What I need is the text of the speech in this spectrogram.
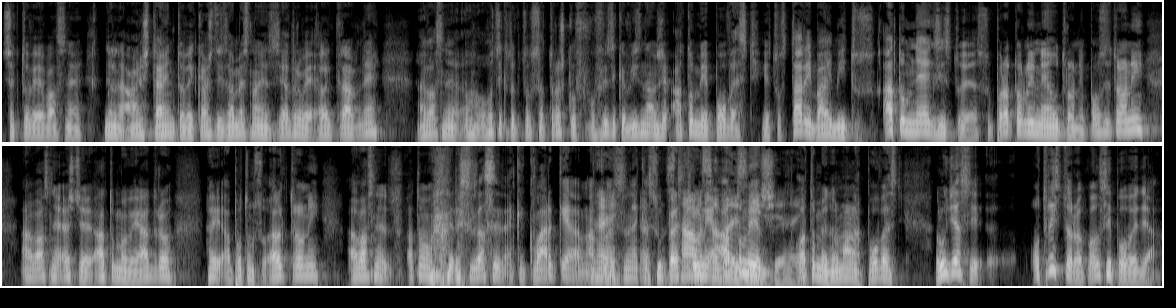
však to vie vlastne nielen Einstein, to vie každý zamestnanec jadrovej elektrárne a vlastne hoci kto, kto sa trošku vo fyzike vyznal, že atom je povesť. Je to starý baj mýtus. Atom neexistuje. Sú protony, neutróny, pozitróny a vlastne ešte atomové jadro, hej, a potom sú elektróny a vlastne atom sú zase nejaké kvarky a nakoniec sú nejaké superstruny. Atom je, nižšie, atom je normálna povesť. Ľudia si o 300 rokov si povedia,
